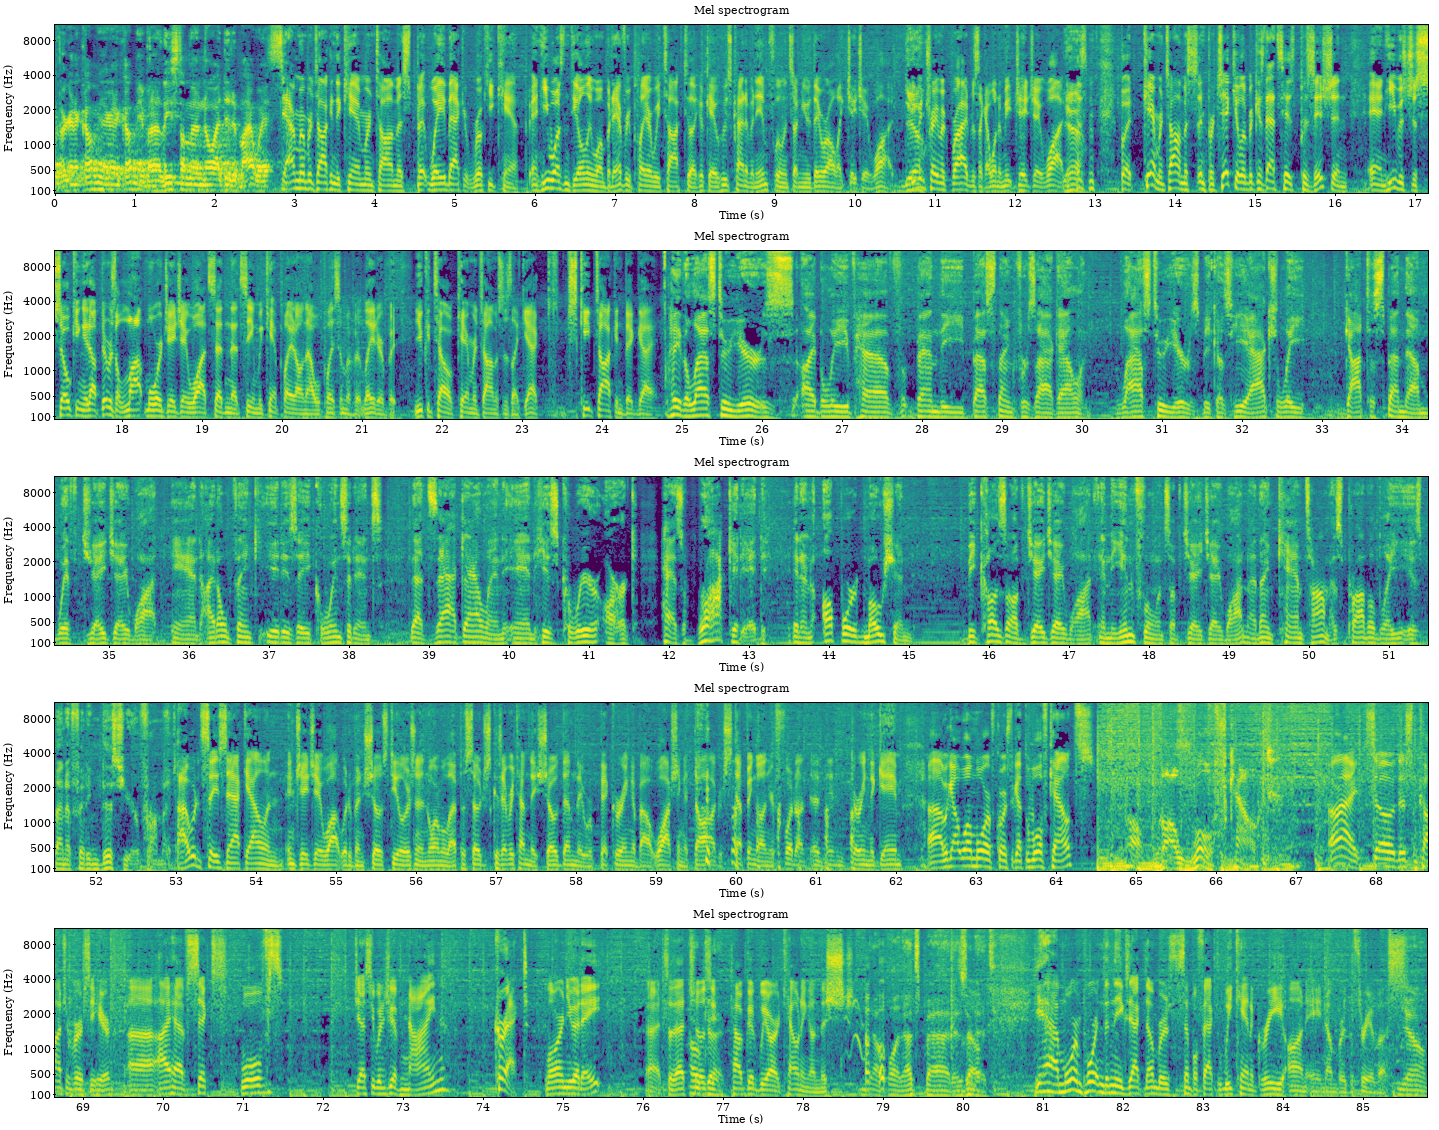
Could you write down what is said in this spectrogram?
If they're gonna cut me, they're gonna cut me. But at least I'm gonna know I did it my way. See, I remember talking to Cameron Thomas, but way back at rookie camp, and he wasn't the only one. But every player we talked to, like, okay, who's kind of an influence on you? They were all like J.J. Watt. Yeah. Even Trey McBride was like, I want to meet J.J. Watt. Yeah. but Cameron Thomas in particular, because that's his position, and he was just soaking it up. There was a lot more J.J. Watt said in that scene. We can't play it all now. We'll play some of it later. But you could tell Cameron Thomas is like, yeah, just keep talking, big guy. Hey, the last two years, I believe, have been the best thing for Zach Allen. Last two years, because he actually got to spend them with J.J. Watt. And I don't think it is a coincidence that Zach Allen and his career arc has rocketed in an upward motion because of J.J. Watt and the influence of J.J. Watt. And I think Cam Thomas probably is benefiting this year from it. I would say Zach Allen and J.J. Watt would have been show stealers in a normal episode just because every time they showed them, they were bickering about washing a dog or stepping on your foot on, in, in, during the game. Uh, we got one more, of course. We got the Wolf Counts. The Wolf Count. All right, so there's some controversy here. Uh, I have six Wolves. Jesse, what did you have? Nine? Correct. Lauren, you had eight? All right, so that shows Okay. you how good we are at counting on this show. Yeah, boy, that's bad, isn't So- it? Yeah, more important than the exact number is the simple fact that we can't agree on a number, the three of us. Yeah.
